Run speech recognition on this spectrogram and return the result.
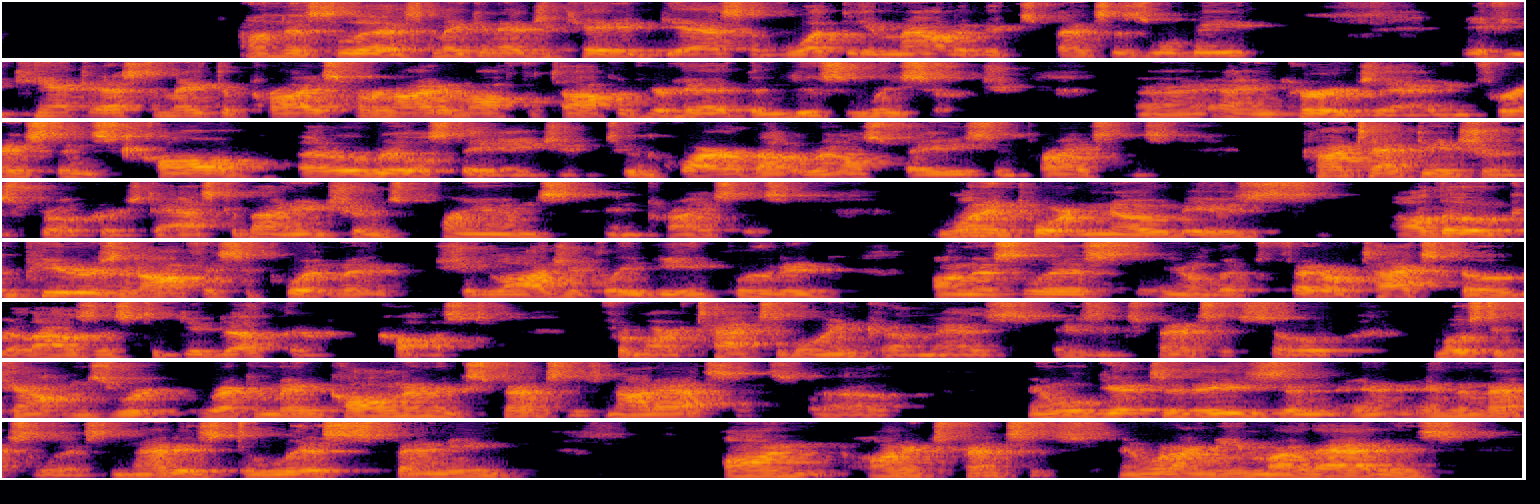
on this list, make an educated guess of what the amount of expenses will be. If you can't estimate the price for an item off the top of your head, then do some research. Uh, I encourage that. And for instance, call a real estate agent to inquire about rental space and prices. Contact insurance brokers to ask about insurance plans and prices. One important note is although computers and office equipment should logically be included on this list, you know, the federal tax code allows us to deduct their cost from our taxable income as, as expenses. So most accountants re- recommend calling them expenses, not assets. Uh, and we'll get to these in, in, in, the next list, and that is to list spending on on expenses. And what I mean by that is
